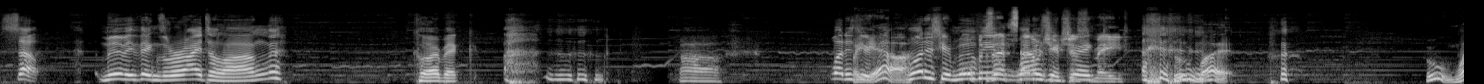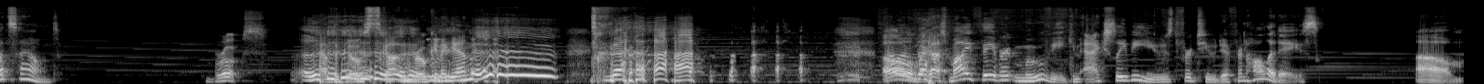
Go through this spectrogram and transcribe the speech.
so, moving things right along. Corbick, Uh, what is But your yeah. what is your What movie? was that what sound is your you just made? ooh, what? Ooh, what sound? Brooks. Have the ghosts gotten broken again? Oh my gosh, my favorite movie can actually be used for two different holidays. Um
